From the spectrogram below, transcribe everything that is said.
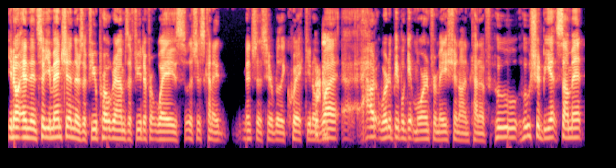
you know and then so you mentioned there's a few programs a few different ways. So let's just kind of mention this here really quick. You know what uh, how where do people get more information on kind of who who should be at summit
